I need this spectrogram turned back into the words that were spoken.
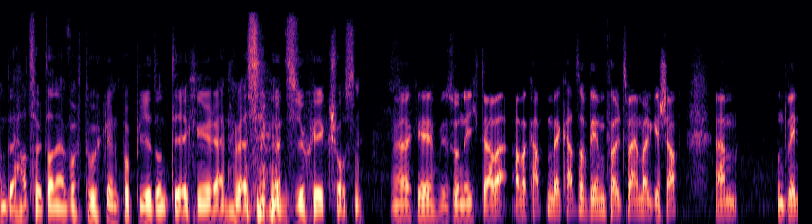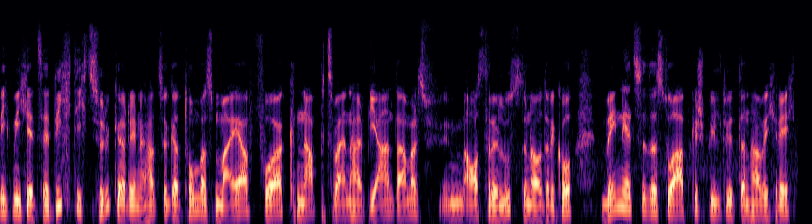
Und er hat es halt dann einfach durchgehend probiert und die Ecken reihenweise ins Joche geschossen. Ja, okay, wieso nicht? Aber, aber Kappenberg hat es auf jeden Fall zweimal geschafft. Ähm, und wenn ich mich jetzt richtig zurückerinnere, hat sogar Thomas Mayer vor knapp zweieinhalb Jahren, damals im Austria Lustenau Trikot, wenn jetzt das Tor abgespielt wird, dann habe ich recht.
